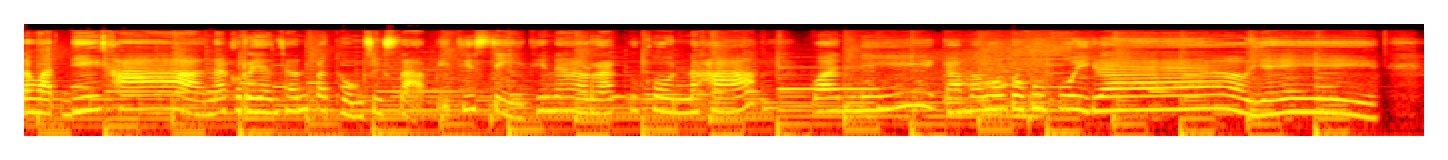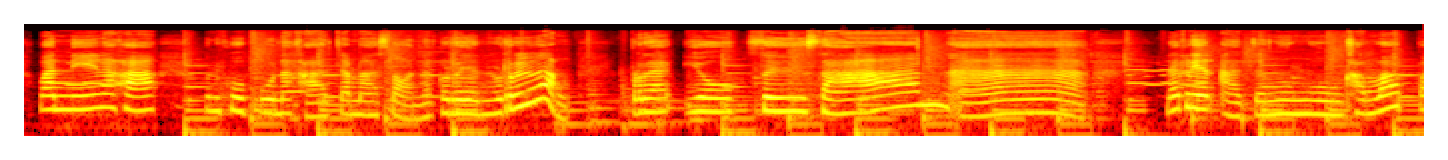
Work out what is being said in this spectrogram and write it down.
สวัสดีค่ะ นักเรียนชั้นประถมศึกษาปีที่ 4 ที่น่ารักทุกคนนะคะ วันนี้กลับมาพบกับครูปูอีกแล้ว เย้วันนี้นะคะ คุณครูปูนะคะจะมาสอนนักเรียนเรื่อง ประโยคสื่อสารอ่านักเรียนอาจจะงงๆคำว่าป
